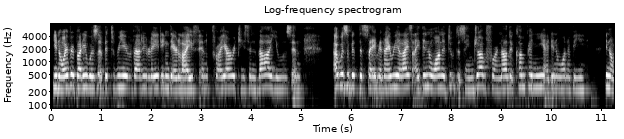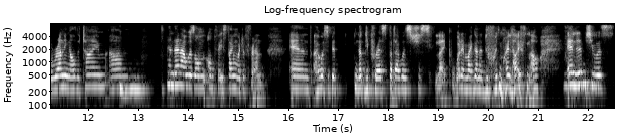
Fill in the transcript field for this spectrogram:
you know, everybody was a bit reevaluating their life and priorities and values. And I was a bit the same. And I realized I didn't want to do the same job for another company. I didn't want to be, you know, running all the time. Um, mm-hmm and then I was on, on FaceTime with a friend and I was a bit not depressed, but I was just like, what am I going to do with my life now? And then she was,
